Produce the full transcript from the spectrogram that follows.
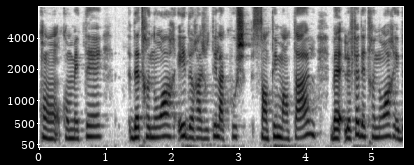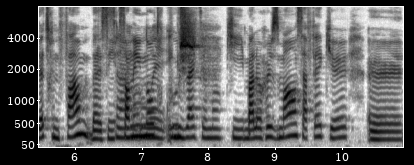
qu'on mettait d'être noir et de rajouter la couche santé mentale, ben, le fait d'être noir et d'être une femme, ben, c'est, c'en est une autre ouais, couche Exactement. qui, malheureusement, ça fait que euh,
